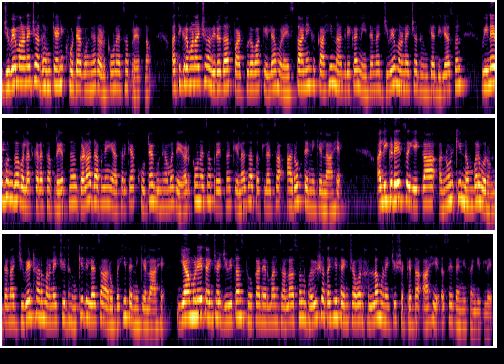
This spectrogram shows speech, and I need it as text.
जिवे मारण्याच्या धमक्याने खोट्या गुन्ह्यात अडकवण्याचा प्रयत्न. अतिक्रमणाच्या विरोधात पाठपुरावा केल्यामुळे स्थानिक काही नागरिकांनी त्यांना जिवे मारण्याच्या धमक्या दिल्या असून विनयभंग बलात्काराचा प्रयत्न गळा दाबणे यासारख्या खोट्या गुन्ह्यामध्ये अडकवण्याचा प्रयत्न केला जात असल्याचा आरोप त्यांनी केला आहे. अलीकडेच एका अनोळखी नंबरवरून त्यांना जीवेठार मारण्याची धमकी दिल्याचा आरोपही त्यांनी केला आहे. यामुळे त्यांच्या जीवितास धोका निर्माण झाला असून भविष्यातही त्यांच्यावर हल्ला होण्याची शक्यता आहे असे त्यांनी सांगितले.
